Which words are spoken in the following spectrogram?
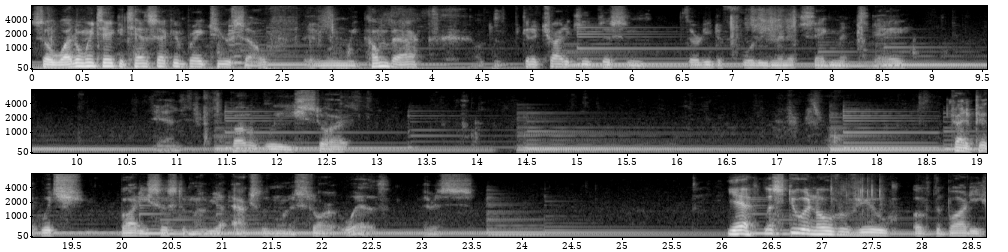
So, why don't we take a 10 second break to yourself? And when we come back, I'm going to try to keep this in 30 to 40 minute segment today. And probably start trying to pick which body system I actually want to start with. There's, yeah, let's do an overview of the body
